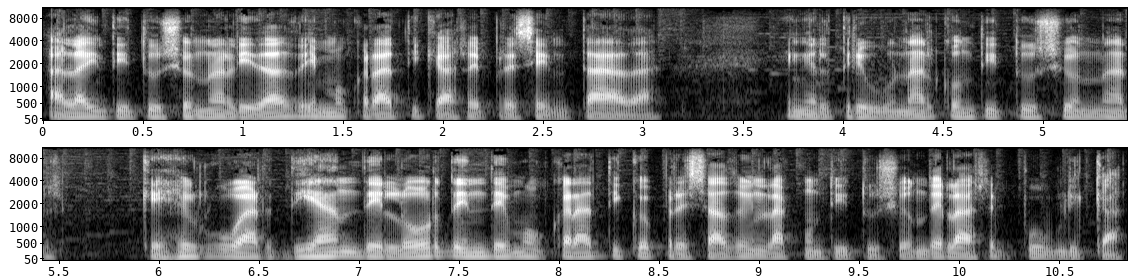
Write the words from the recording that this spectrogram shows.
a la institucionalidad democrática representada en el Tribunal Constitucional, que es el guardián del orden democrático expresado en la Constitución de la República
